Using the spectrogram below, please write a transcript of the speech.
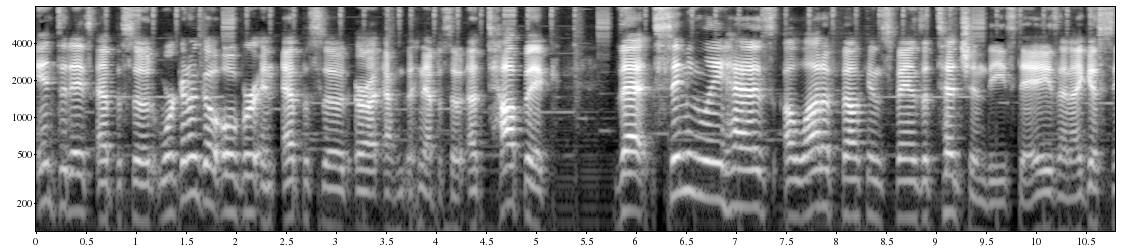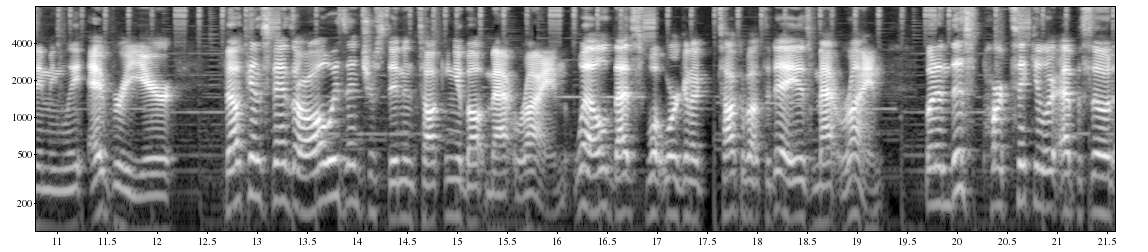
In today's episode, we're gonna go over an episode, or uh, an episode, a topic that seemingly has a lot of Falcons fans' attention these days, and I guess seemingly every year. Falcons fans are always interested in talking about Matt Ryan. Well, that's what we're gonna talk about today is Matt Ryan. But in this particular episode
